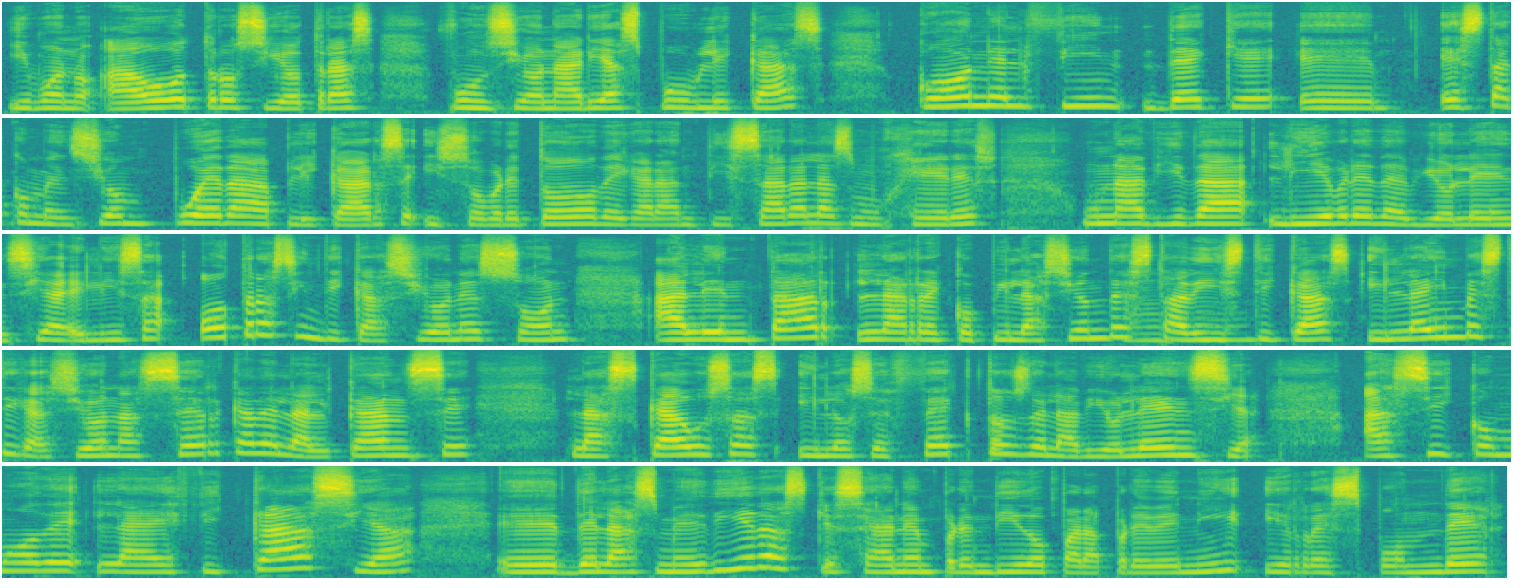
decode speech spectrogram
y bueno, a otros y otras funcionarias públicas con el fin de que eh, esta convención pueda aplicarse y sobre todo de garantizar a las mujeres una vida libre de violencia. Elisa, otras indicaciones son alentar la recopilación de estadísticas y la investigación acerca del alcance, las causas y los efectos de la violencia, así como de la eficacia eh, de las medidas que se han emprendido para prevenir y responder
